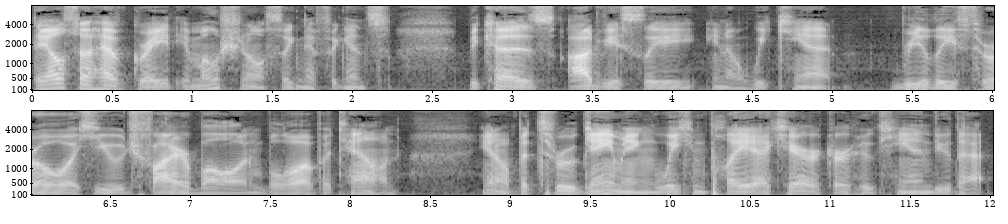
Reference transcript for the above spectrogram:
They also have great emotional significance because obviously, you know, we can't really throw a huge fireball and blow up a town. You know, but through gaming, we can play a character who can do that.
